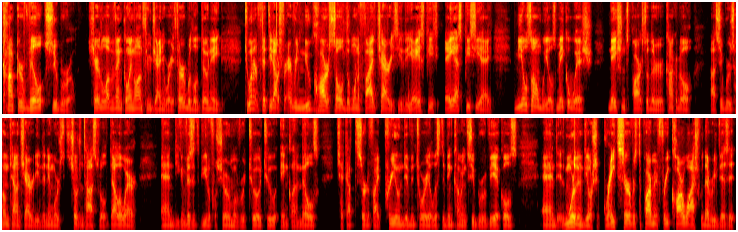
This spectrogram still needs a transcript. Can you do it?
Concordville Subaru. Share the love event going on through January 3rd, where they'll donate $250 for every new car sold to one of five charities either the ASP, ASPCA, Meals on Wheels, Make a Wish, Nations Park, so their Concordville uh, Subaru's hometown charity, the Nemours Children's Hospital, Delaware. And you can visit the beautiful showroom of Route 202 in Glen Mills. Check out the certified pre owned inventory, a list of incoming Subaru vehicles, and more than a dealership. Great service department, free car wash with every visit.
